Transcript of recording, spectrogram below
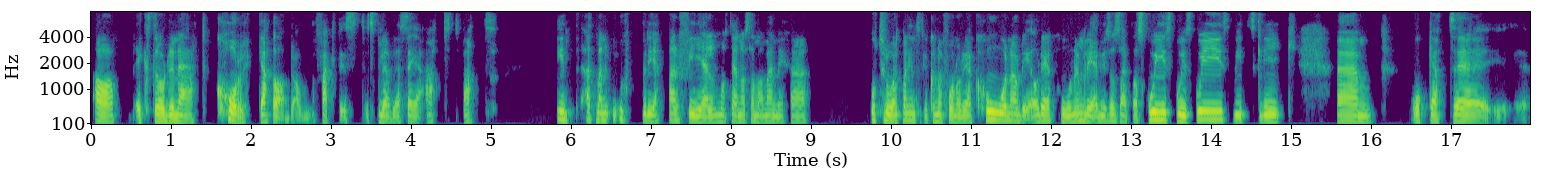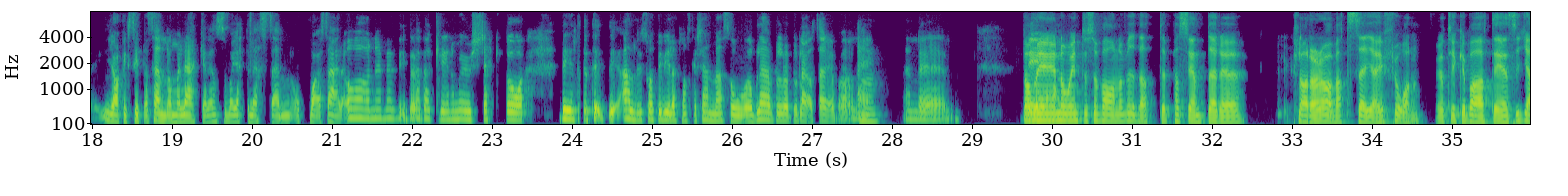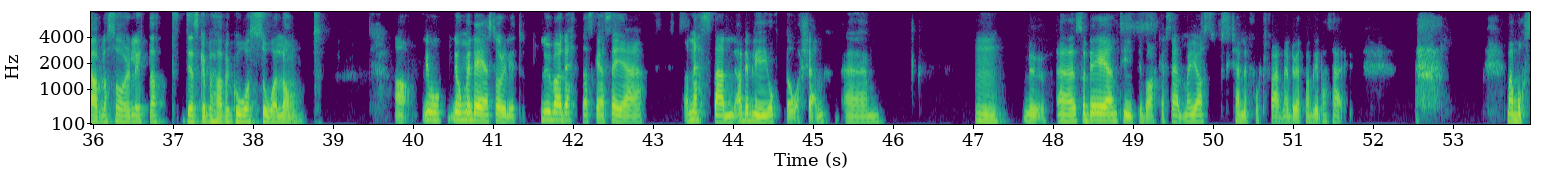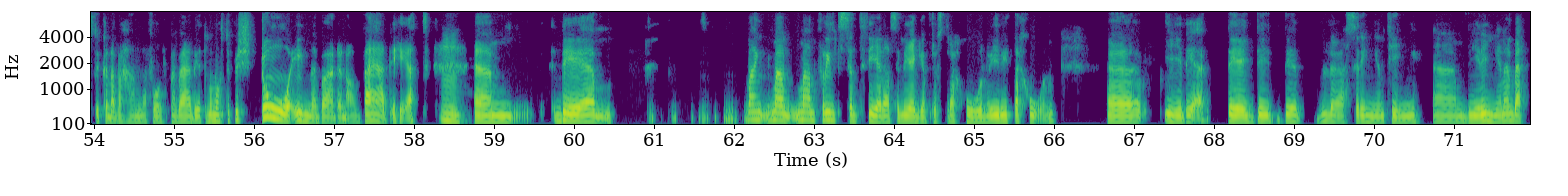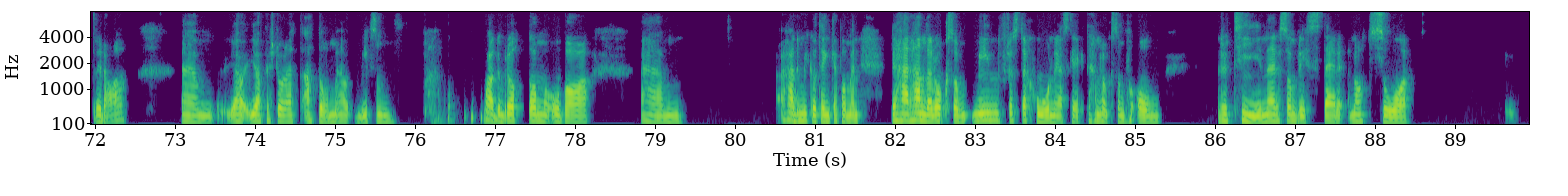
ja, extraordinärt korkat av dem faktiskt, skulle jag vilja säga, att, att, inte, att man upprepar fel mot en och samma människa och tror att man inte ska kunna få någon reaktion av det. Och reaktionen blev ju som sagt bara squeeze, squeeze, squeeze, bitskrik. Um, ehm, och att eh, jag fick sitta sen med läkaren som var jätteledsen och var så här, åh nej men vi behöver verkligen om ursäkt och det är, inte, det är aldrig så att vi vill att man ska känna så och bla bla bla. bla. Så här, jag bara, nej. Mm. Men det, De är det, nog inte så vana vid att patienter klarar av att säga ifrån. Jag tycker bara att det är så jävla sorgligt att det ska behöva gå så långt. Ja, jo, jo men det är sorgligt. Nu var detta, ska jag säga, nästan, ja det blir ju åtta år sedan. Um, mm. Nu. Uh, så det är en tid tillbaka sedan, men jag känner fortfarande, du vet man blir bara så här, man måste kunna behandla folk med värdighet, man måste förstå innebörden av värdighet. Mm. Um, det, man, man, man får inte centrera sin egen frustration och irritation uh, i det. Det, det. det, löser ingenting, um, det ger ingen en bättre dag. Um, jag, jag, förstår att, att de liksom hade bråttom och var um, ehm, hade mycket att tänka på, men det här handlar också om min frustration när jag skrek, det handlar också om, om rutiner som brister. Något så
